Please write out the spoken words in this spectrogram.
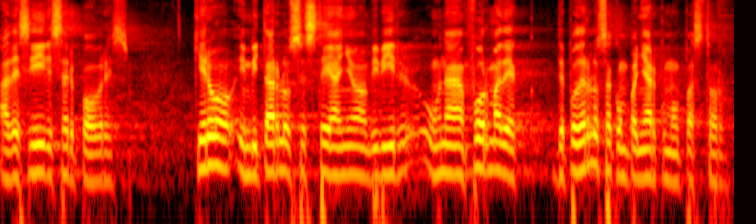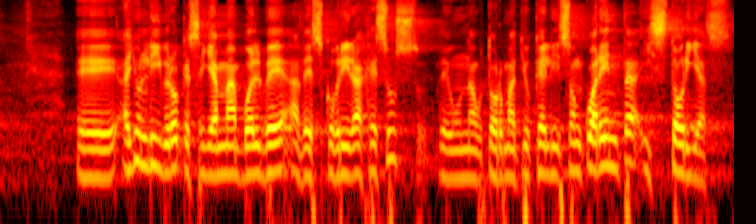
a decidir ser pobres. Quiero invitarlos este año a vivir una forma de, poderlos acompañar como pastor. Eh, hay un libro que se llama Vuelve a descubrir a Jesús, de un autor Matthew Kelly. Son 40 historias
